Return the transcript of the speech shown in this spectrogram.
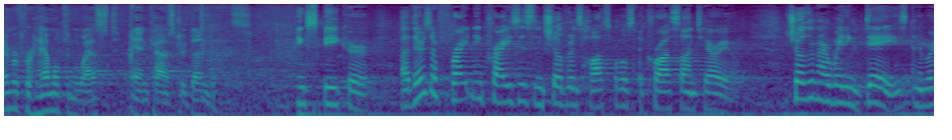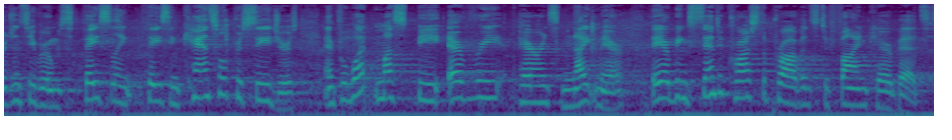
Member for Hamilton West, Ancaster Dundas. Speaker. Uh, there's a frightening crisis in children's hospitals across Ontario. Children are waiting days in emergency rooms facing, facing cancelled procedures, and for what must be every parent's nightmare, they are being sent across the province to find care beds.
